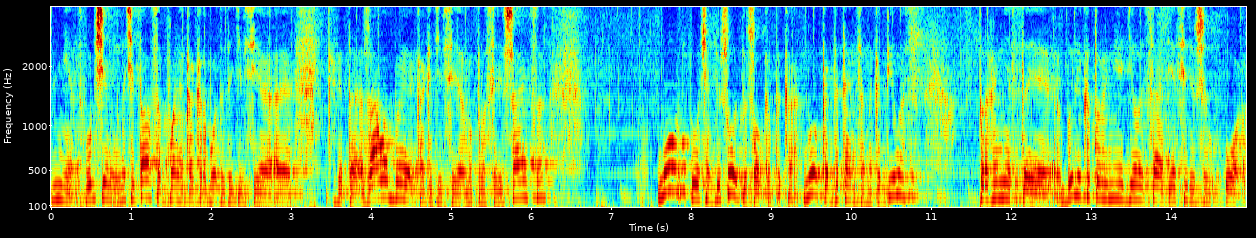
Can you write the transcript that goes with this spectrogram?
Нет. В общем, начитался, понял, как работают эти все как это, жалобы, как эти все вопросы решаются. Ну, в общем, пришел и пришел КПК. Ну, компетенция накопилась. Программисты были, которые умеют делать сайт. Я себе решил, о,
